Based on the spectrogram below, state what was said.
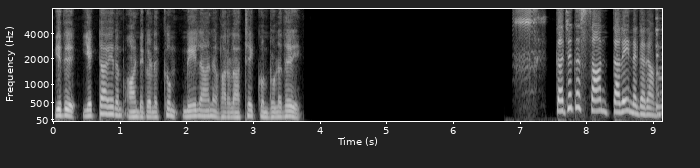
இது எட்டாயிரம் ஆண்டுகளுக்கும் மேலான வரலாற்றை கொண்டுள்ளது. கஜகஸ்தான் தலைநகரம்.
